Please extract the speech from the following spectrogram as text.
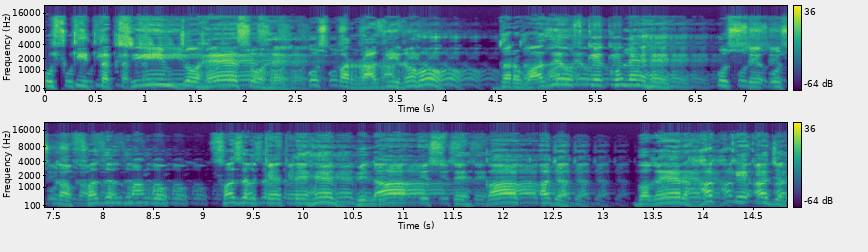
اس کی تقسیم جو ہے سو ہے۔ اس پر راضی رہو۔ دروازے اس کے کھلے ہیں۔ اس سے اس کا فضل مانگو۔ فضل کہتے ہیں، بلا استحقاق اجر، بغیر حق کے اجر۔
